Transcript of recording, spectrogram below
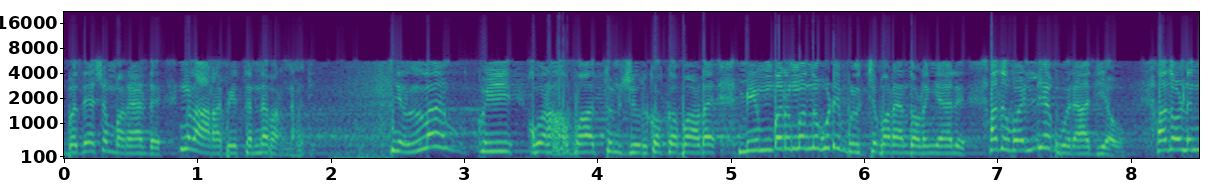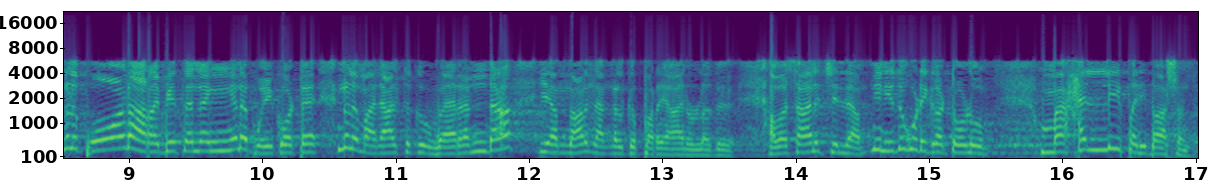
ഉപദേശം പറയാണ്ട് നിങ്ങൾ അറബിയിൽ തന്നെ പറഞ്ഞാൽ മതി. ഉള്ള ഈ ഖുറാബാത്തും ഷിർക്കൊക്കെ പാടെ മിമ്പർമെന്ന് കൂടി വിളിച്ചു പറയാൻ തുടങ്ങിയാൽ അത് വലിയ പുരാതിയാവും. അതുകൊണ്ട് നിങ്ങൾ പോണ അറബിയിൽ തന്നെ എങ്ങനെ പോയിക്കോട്ടെ. നിങ്ങൾ മലയാളത്തേക്ക് വരണ്ട എന്നാണ് ഞങ്ങൾക്ക് പറയാനുള്ളത്. അവസാനിച്ചില്ല. ഇനി ഇതുകൂടി കേട്ടോളൂ. മഹല്ലി പരിഭാഷ ഉണ്ട്.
